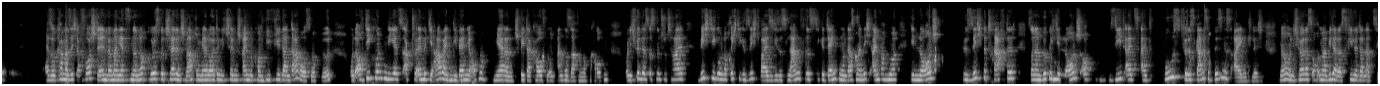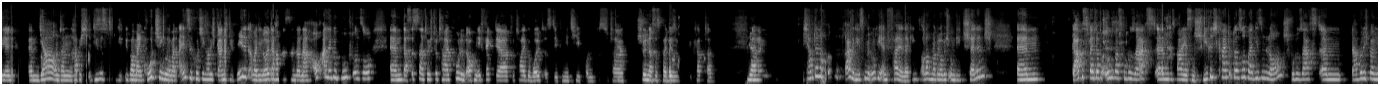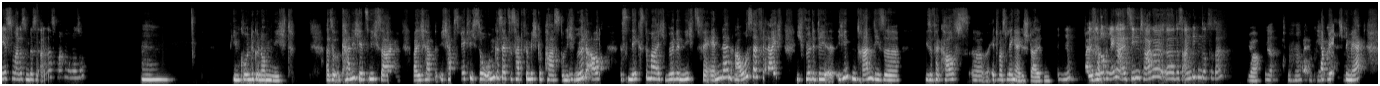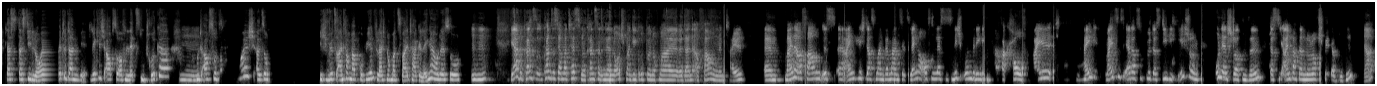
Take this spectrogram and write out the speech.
also kann man sich ja vorstellen, wenn man jetzt eine noch größere Challenge macht und mehr Leute in die Challenge reinbekommt, wie viel dann daraus noch wird. Und auch die Kunden, die jetzt aktuell mit dir arbeiten, die werden ja auch noch mehr dann später kaufen und andere Sachen noch kaufen. Und ich finde, das ist eine total wichtige und auch richtige Sichtweise, dieses langfristige Denken und dass man nicht einfach nur den Launch für sich betrachtet, sondern wirklich den Launch auch sieht als, als Boost für das ganze Business eigentlich. Ne? Und ich höre das auch immer wieder, dass viele dann erzählen, ähm, ja, und dann habe ich dieses, über mein Coaching oder mein Einzelcoaching habe ich gar nicht geredet, aber die Leute haben das dann danach auch alle gebucht und so. Ähm, das ist natürlich total cool und auch ein Effekt, der total gewollt ist, definitiv. Und es ist total schön, dass es bei dir so gut geklappt hat. Ja. Ähm, ich habe da noch irgendeine Frage, die ist mir irgendwie entfallen. Da ging es auch nochmal, glaube ich, um die Challenge. Ähm, gab es vielleicht auch irgendwas, wo du sagst, ähm, das war jetzt eine Schwierigkeit oder so bei diesem Launch, wo du sagst, ähm, da würde ich beim nächsten Mal das ein bisschen anders machen oder so? Hm. Im Grunde genommen nicht. Also kann ich jetzt nicht sagen, weil ich habe ich es wirklich so umgesetzt, es hat für mich gepasst und ich mhm. würde auch das nächste Mal, ich würde nichts verändern, mhm. außer vielleicht, ich würde die äh, hinten dran diese diese Verkaufs äh, etwas länger gestalten. Mhm. Also hab, noch länger als sieben Tage äh, das anbieten sozusagen? Ja. ja. Mhm. Okay. Ich habe wirklich gemerkt, dass, dass die Leute dann wirklich auch so auf den letzten Drücker mhm. und auch so durch. Also ich würde es einfach mal probieren, vielleicht noch mal zwei Tage länger oder so. Mhm. Ja, du kannst, du kannst es ja mal testen und kannst dann in der Launch-Magie-Gruppe noch mal äh, deine Erfahrungen teilen. Ähm, meine Erfahrung ist äh, eigentlich, dass man, wenn man es jetzt länger offen lässt, es nicht unbedingt verkauft, weil es eigentlich meistens eher dazu führt, dass die, die eh schon unentschlossen sind, dass sie einfach dann nur noch später buchen. Ja?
